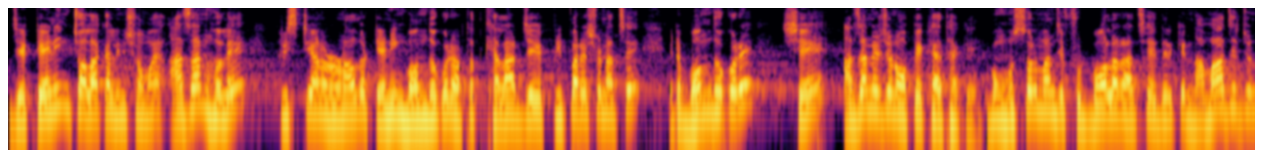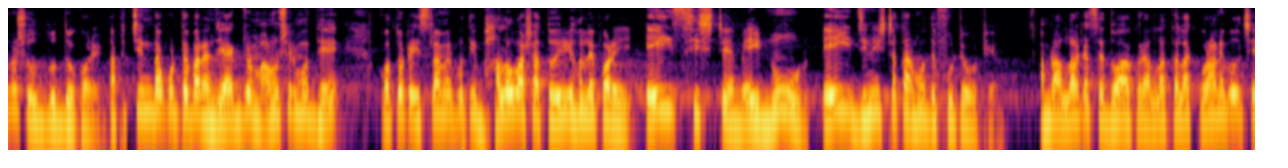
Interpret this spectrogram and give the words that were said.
যে, ট্রেনিং চলাকালীন সময় আজান হলে ক্রিস্টিয়ানো রোনালদো ট্রেনিং বন্ধ করে, অর্থাৎ খেলার যে প্রিপারেশন আছে, এটা বন্ধ করে সে আজানের জন্য অপেক্ষায় থাকে এবং মুসলমান যে ফুটবলার আছে, এদেরকে নামাজের জন্য সে উদ্বুদ্ধ করে। আপনি চিন্তা করতে পারেন যে একজন মানুষের মধ্যে কতটা ইসলামের প্রতি ভালোবাসা তৈরি হলে পরে এই সিস্টেম এই নূর, এই জিনিসটা তার মধ্যে ফুটে ওঠে। আমরা আল্লাহর কাছে দোয়া করি। আল্লাহ তালা কোরআনে বলছে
